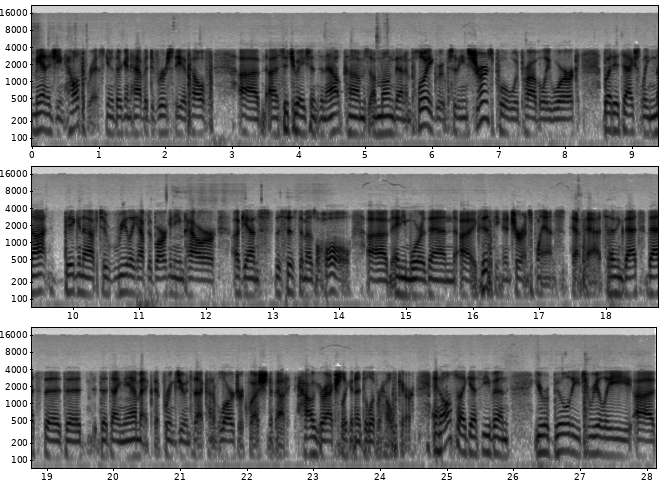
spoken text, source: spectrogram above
managing health risk. You know, they're going to have a diversity of health uh, uh, situations and outcomes among that employee group. So the insurance pool would probably work, but it's actually not big enough to really have the bargaining power against the system as a whole uh, any more than uh, existing insurance plans have had. So I think that's that's the, the the dynamic that brings you into that kind of larger question about how you're actually going to deliver health care. And also, I guess, even your ability to really uh,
